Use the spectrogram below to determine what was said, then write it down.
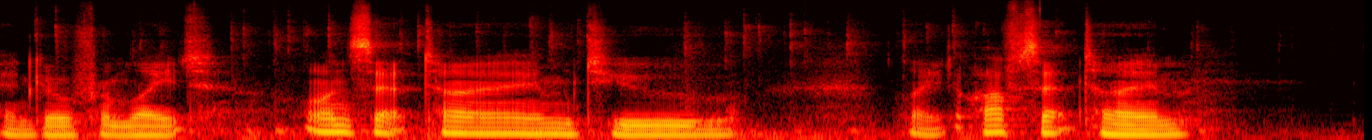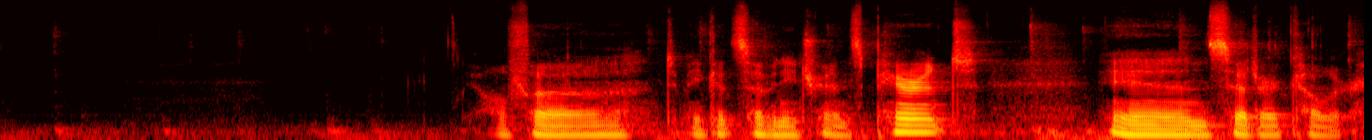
and go from light onset time to light offset time. Alpha to make it 70 transparent and set our color.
